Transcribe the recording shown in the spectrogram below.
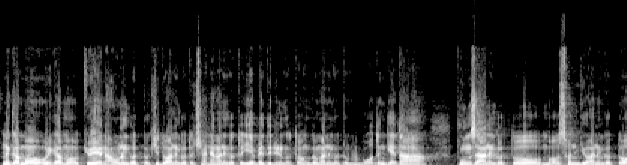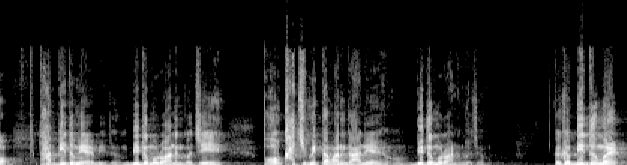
그러니까 뭐 우리가 뭐 교회에 나오는 것도 기도하는 것도 찬양하는 것도 예배 드리는 것도 헌금하는 것도 뭐 모든 게 다 봉사하는 것도 뭐 선교하는 것도 다 믿음이에요, 믿음. 믿음으로 하는 거지 뭐 가지고 있다고 하는 거 아니에요. 믿음으로 하는 거죠. 그, 그 믿음을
